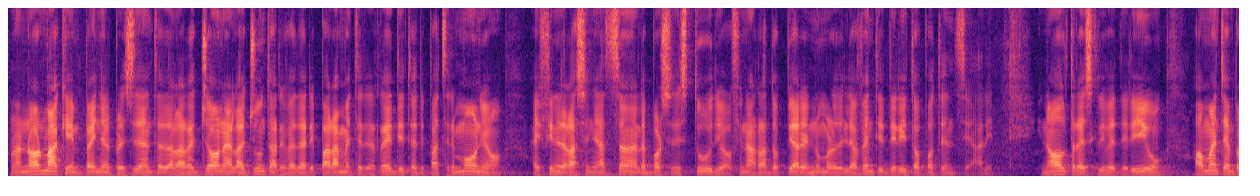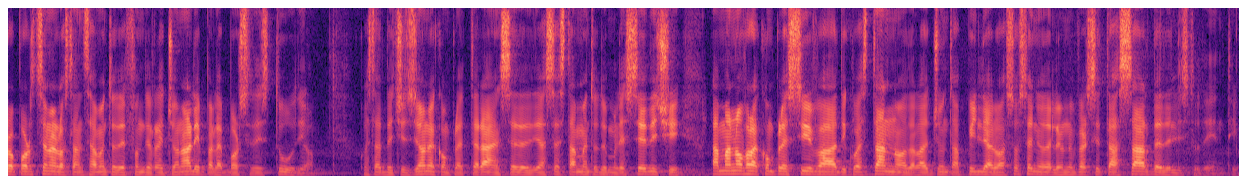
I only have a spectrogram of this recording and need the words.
Una norma che impegna il Presidente della Regione e la Giunta a rivedere i parametri di reddito e di patrimonio ai fini dell'assegnazione delle borse di studio, fino a raddoppiare il numero degli aventi diritto potenziali. Inoltre, scrive De Riu, aumenta in proporzione lo stanziamento dei fondi regionali per le borse di studio. Questa decisione completerà in sede di assestamento 2016 la manovra complessiva di quest'anno della Giunta Pigliaro a sostegno delle università sarde e degli studenti.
